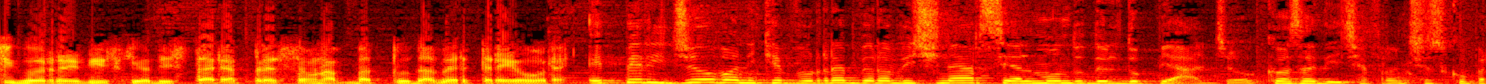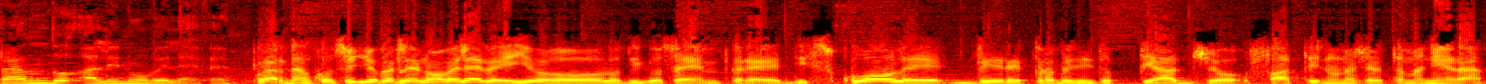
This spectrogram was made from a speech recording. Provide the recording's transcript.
si corre il rischio di stare appresso a una battuta per tre ore. E per i giovani che vorrebbero avvicinarsi al mondo del doppiaggio, cosa dice Francesco Prando alle nuove leve? Guarda, un consiglio per le nuove leve io lo lo dico sempre, di scuole vere e proprie di doppiaggio fatte in una certa maniera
